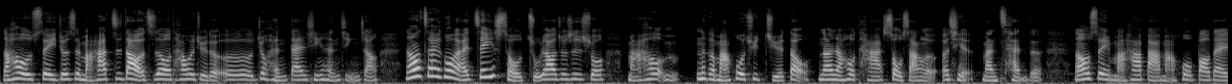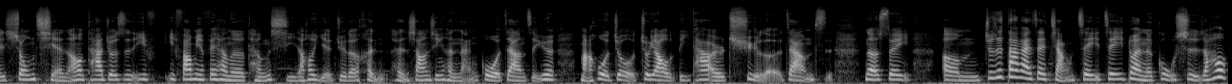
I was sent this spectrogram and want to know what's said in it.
然后所以就是马哈知道了之后，他会觉得呃就很担心很紧张，然后再过来这一首主要就是说马霍那个马霍去决斗，那然后他受伤了，而且蛮惨的，然后所以马哈把马霍抱在胸前，然后他就是一一方面非常的疼惜，然后也觉得很很伤心很难过这样子，因为马霍就就要离他而去了这样子，那所以嗯就是大概在讲这这一段的故事，然后。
